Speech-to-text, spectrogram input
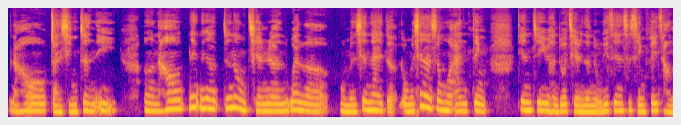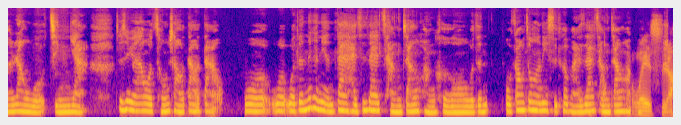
然后转型正义，嗯，然后那那个就那种前人为了我们现在的我们现在生活安定，奠基于很多前人的努力，这件事情非常的让我惊讶，就是原来我从小到大。我我我的那个年代还是在长江黄河哦，我的我高中的历史课本还是在长江黄河。我也是啊。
